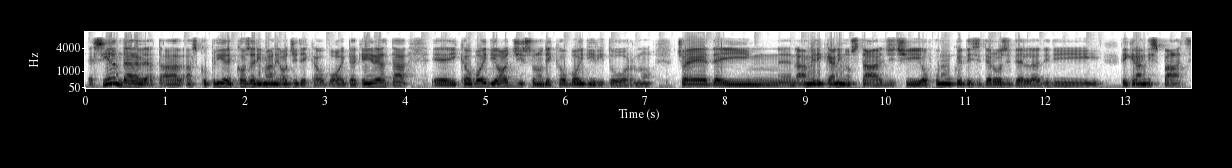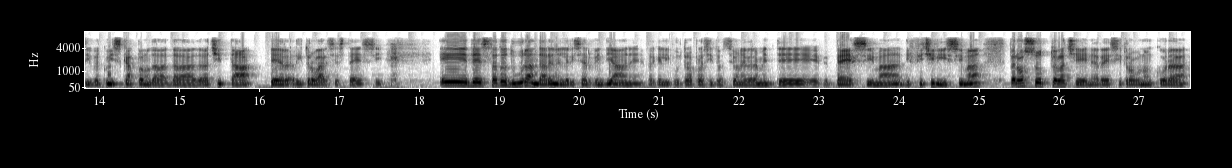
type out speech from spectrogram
Eh, sia andare a, a, a, scoprire cosa rimane oggi dei cowboy perché in realtà eh, i cowboy di oggi sono dei cowboy di ritorno cioè dei mh, mm, americani nostalgici o comunque desiderosi del, di, di, dei grandi spazi per cui scappano dalla, dalla, dalla città per ritrovare se stessi ed è stata dura andare nelle riserve indiane perché lì purtroppo la situazione è veramente pessima, difficilissima, però sotto la cenere si trovano ancora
